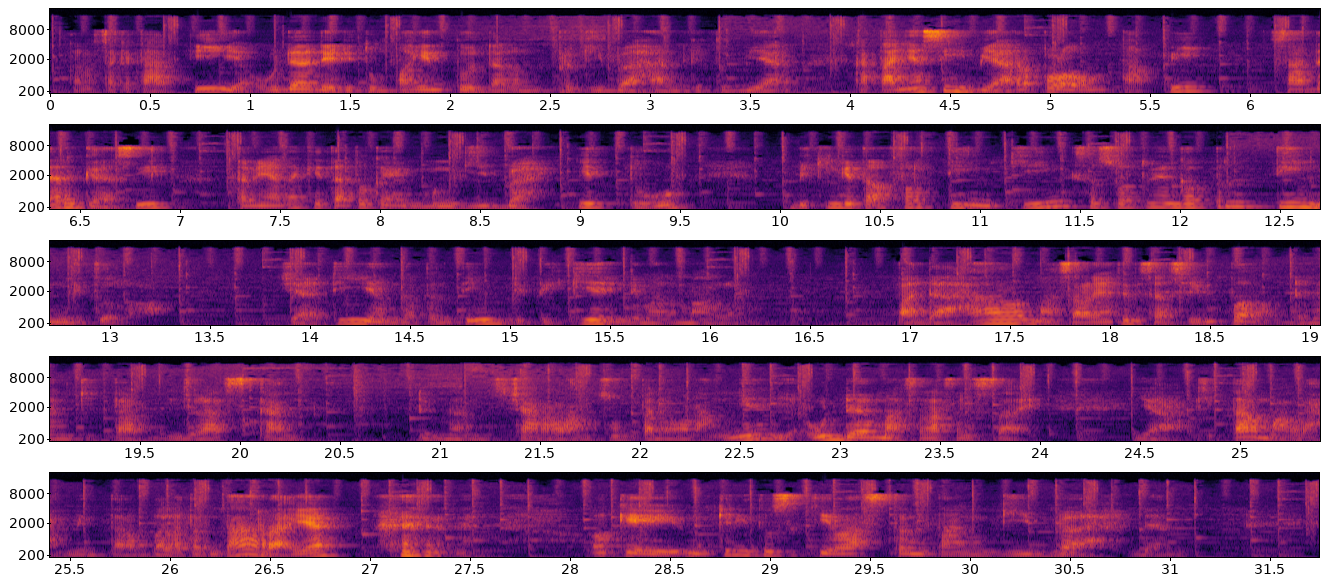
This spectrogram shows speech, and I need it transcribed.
Karena sakit hati ya udah dia ditumpahin tuh dalam pergibahan gitu. Biar katanya sih biar plong tapi sadar gak sih? Ternyata kita tuh kayak menggibah itu bikin kita overthinking sesuatu yang gak penting gitu loh. Jadi yang gak penting dipikirin di malam-malam. Padahal masalahnya itu bisa simpel dengan kita menjelaskan dengan secara langsung pada orangnya ya udah masalah selesai. Ya kita malah minta bala tentara ya. Oke, mungkin itu sekilas tentang gibah dan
